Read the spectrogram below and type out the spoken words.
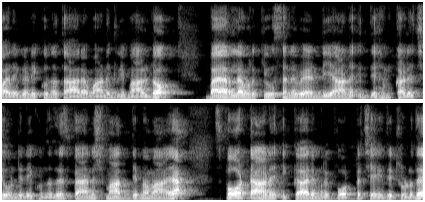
പരിഗണിക്കുന്ന താരമാണ് ഗ്രിമാൾഡോ. ബയർ ലെവർ ക്യൂസിന് വേണ്ടിയാണ് ഇദ്ദേഹം കളിച്ചുകൊണ്ടിരിക്കുന്നത്. സ്പാനിഷ് മാധ്യമമായ സ്പോട്ടാണ് ഇക്കാര്യം റിപ്പോർട്ട് ചെയ്തിട്ടുള്ളത്.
